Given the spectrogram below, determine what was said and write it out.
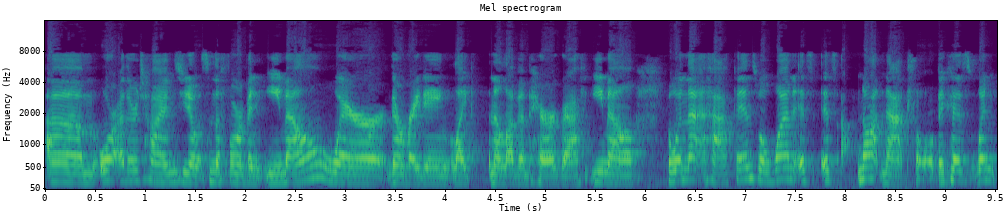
Um, or other times, you know, it's in the form of an email where they're writing like an 11 paragraph email. But when that happens, well, one, it's, it's not natural because when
